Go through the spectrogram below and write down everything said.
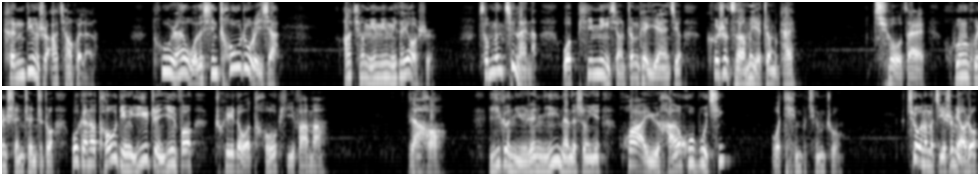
肯定是阿强回来了。突然，我的心抽搐了一下。阿强明明没带钥匙，怎么能进来呢？我拼命想睁开眼睛，可是怎么也睁不开。就在昏昏沉沉之中，我感到头顶一阵阴风，吹得我头皮发麻。然后。一个女人呢喃的声音，话语含糊不清，我听不清楚。就那么几十秒钟，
